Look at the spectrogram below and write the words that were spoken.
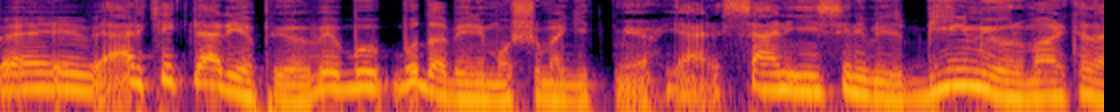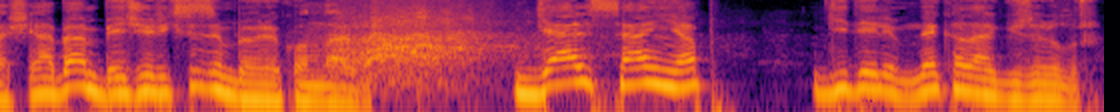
ve erkekler yapıyor ve bu bu da benim hoşuma gitmiyor. Yani sen iyisini bilir. Bilmiyorum arkadaş. Ya ben beceriksizim böyle konularda. Gel sen yap. Gidelim ne kadar güzel olur.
